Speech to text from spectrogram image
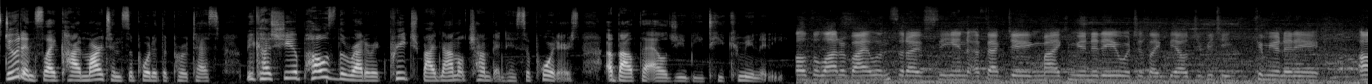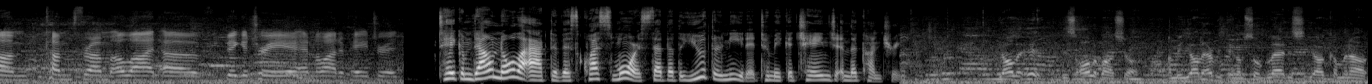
Students like Kai Martin supported the protest because she opposed the rhetoric preached by Donald Trump and his supporters about the LGBT community. There's a lot of violence that I've seen affecting my community, which is like the LGBT community, um, comes from a lot of bigotry and a lot of hatred. Take 'em Down NOLA activist Quest Moore said that the youth are needed to make a change in the country. Y'all are it. It's all about y'all. I mean, y'all are everything. I'm so glad to see y'all coming out.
